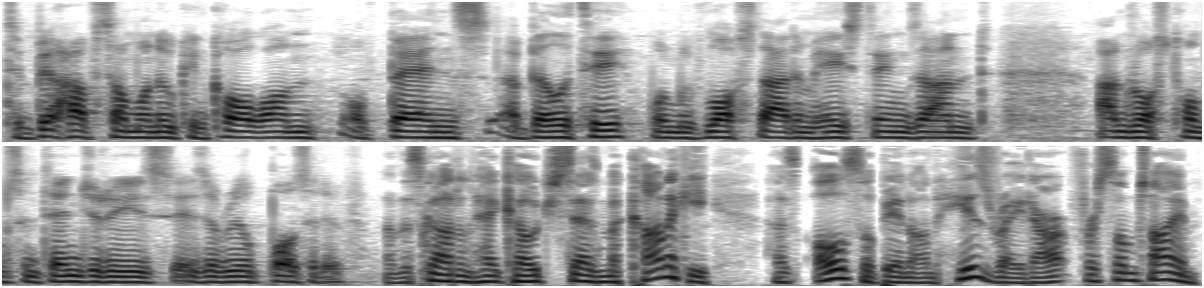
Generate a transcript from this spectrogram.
to be, have someone who can call on of Ben's ability when we've lost Adam Hastings and and Ross Thompson to injury is, is a real positive. And the Scotland head coach says McConnochie has also been on his radar for some time.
